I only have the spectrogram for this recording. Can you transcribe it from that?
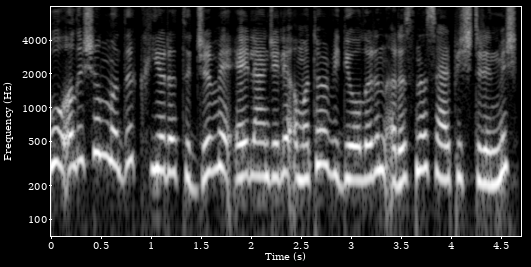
Bu alışılmadık, yaratıcı ve eğlenceli amatör videoların arasına serpiştirilmiş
